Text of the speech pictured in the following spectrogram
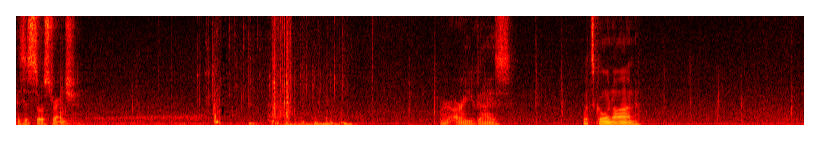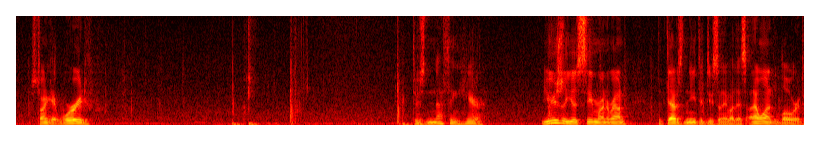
This is so strange. Where are you guys? What's going on? I'm starting to get worried. There's nothing here. Usually you'll see them run around. The devs need to do something about this. I don't want it lowered.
